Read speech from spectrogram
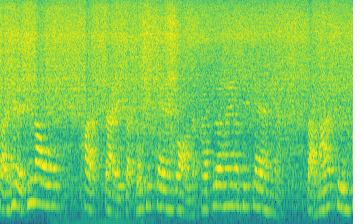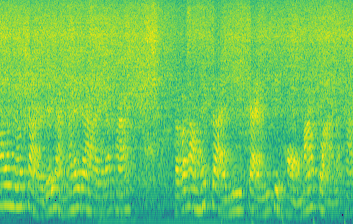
สาเหตุที่เราผัดไก่กับน้ำพริกแกงก่อนนะคะ เพื่อให้น้ำพริกแกงเนี่ยสามารถซึมเข้าเนื้อไก่ได้อย่างง่ายดายนะคะ แล้วก็ทำให้ไก่มีไก่มีกลิ่นหอมมากกว่านะคะ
